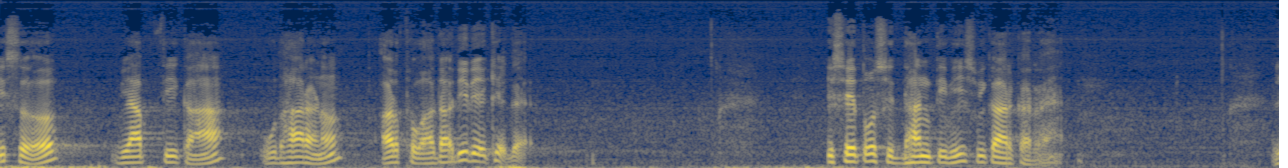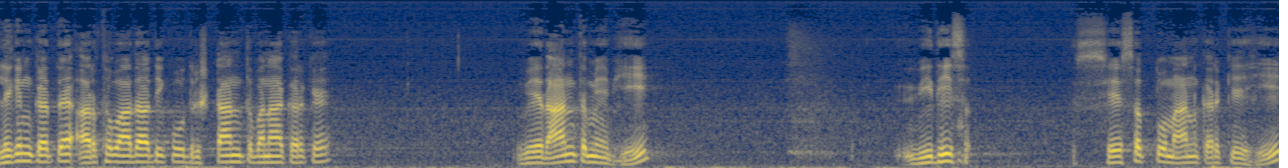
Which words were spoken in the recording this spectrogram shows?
इस व्याप्ति का उदाहरण अर्थवाद आदि देखे गए। इसे तो सिद्धांति भी स्वीकार कर रहे हैं। लेकिन कहते हैं अर्थवादादि को दृष्टांत बना करके वेदांत में भी विधि शेषत्व मान करके ही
